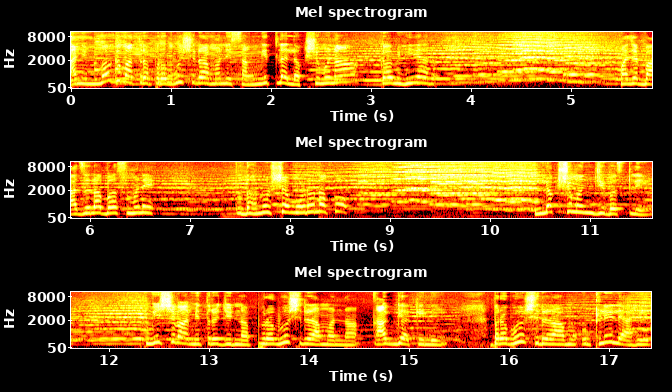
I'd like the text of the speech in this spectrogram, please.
आणि मग मात्र प्रभू श्रीरामाने सांगितलं लक्ष्मणा कम हियर माझ्या बाजूला बस म्हणे. तू धनुष्य मोडू नको. लक्ष्मणजी बसले. विश्वामित्रजींना प्रभू श्रीरामांना आज्ञा केली. प्रभू श्रीराम उठलेले आहेत.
